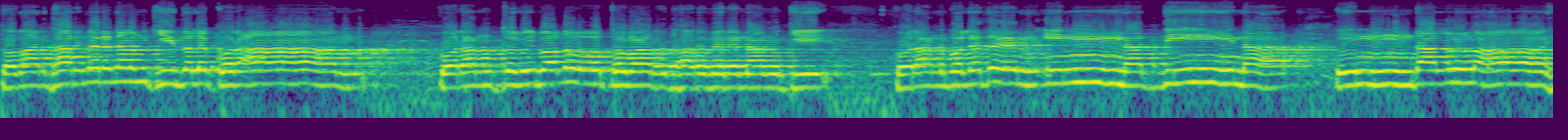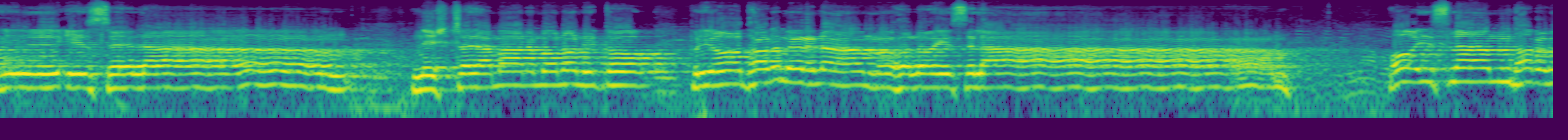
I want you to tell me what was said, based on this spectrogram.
তোমার ধর্মের নাম কি? বলে, কোরআন। কোরআন তুমি বলো, তোমার ধর্মের নাম কি? কোরআন বলে দেন ইন্নাদ্দিনা ইন্দাল্লাহিল ইসলাম। নিশ্চয় আমার মনোনীত প্রিয় ধর্মের নাম হলো ইসলাম। ও ইসলাম ধর্ম,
